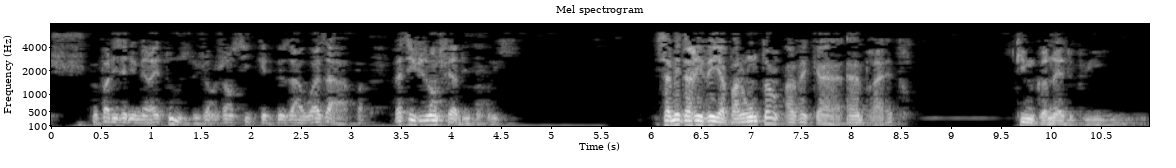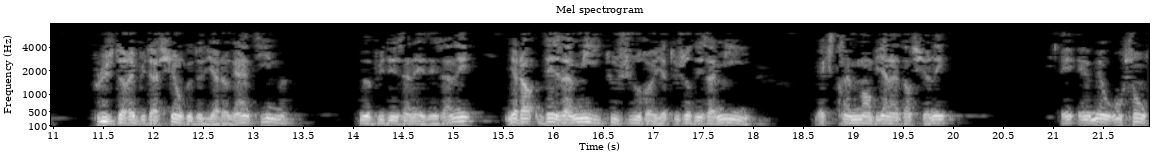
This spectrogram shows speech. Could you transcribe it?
je ne peux pas les énumérer tous. J'en cite quelques-uns au hasard. Ben, c'est justement de faire du bruit. Ça m'est arrivé il n'y a pas longtemps avec un, un prêtre qui me connaît depuis plus de réputation que de dialogue intime, depuis des années et des années. Il y a alors des amis, toujours, il y a toujours des amis extrêmement bien intentionnés, et, mais au sens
